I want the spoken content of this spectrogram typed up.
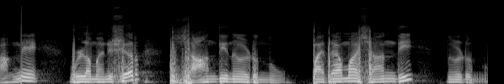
അങ്ങനെ ഉള്ള മനുഷ്യർ ശാന്തി നേടുന്നു പരമശാന്തി നേടുന്നു.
